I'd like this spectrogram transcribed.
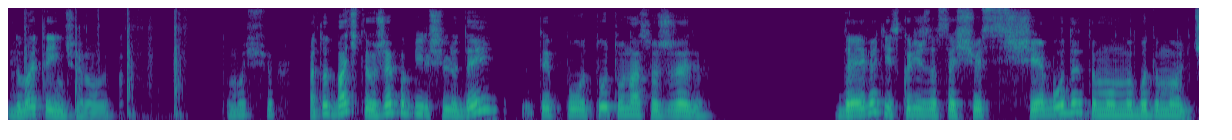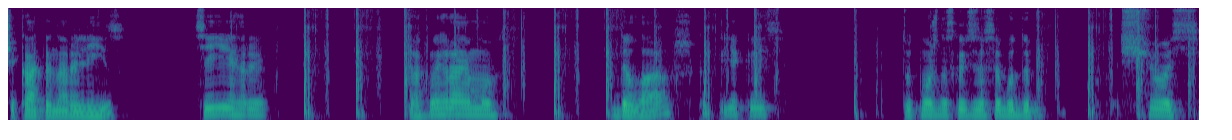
Давайте інший ролик. Тому що. А тут, бачите, вже побільше людей. Типу, тут у нас уже 9, і, скоріш за все, щось ще буде, тому ми будемо чекати на реліз цієї гри. Так, ми граємо Делаш якийсь. Тут можна, скоріш за все, буде щось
